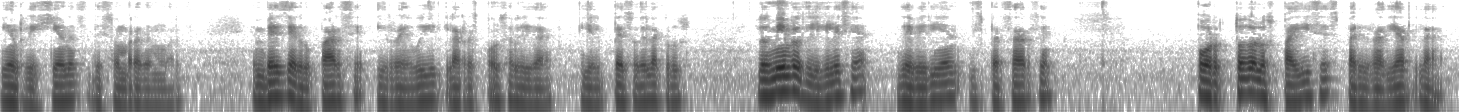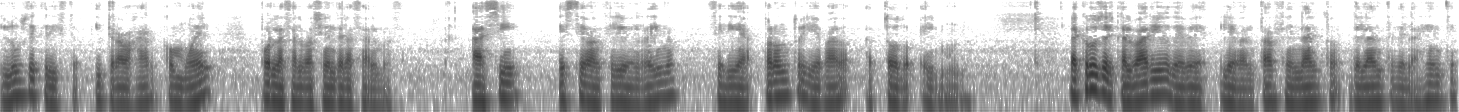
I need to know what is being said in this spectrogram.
y en regiones de sombra de muerte. En vez de agruparse y rehuir la responsabilidad y el peso de la cruz, los miembros de la iglesia deberían dispersarse por todos los países para irradiar la luz de Cristo y trabajar como Él por la salvación de las almas. Así, este Evangelio del Reino sería pronto llevado a todo el mundo. La cruz del Calvario debe levantarse en alto delante de la gente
